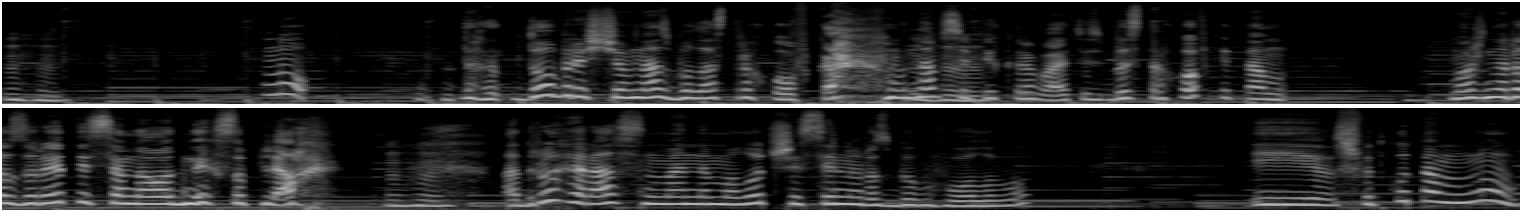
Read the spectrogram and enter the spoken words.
Мгм. Ну, добре, що в нас була страховка. Вона все Мгм. підкриває. Тобто без страховки там можна розоритися на одних соплях. Мгм. А другий раз у мене молодший сильно розбив голову. І швидку там, ну,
